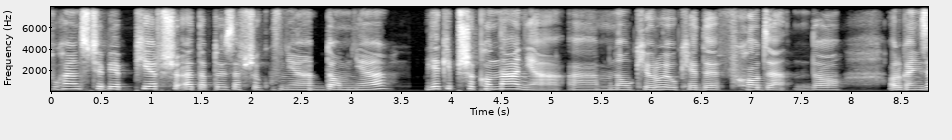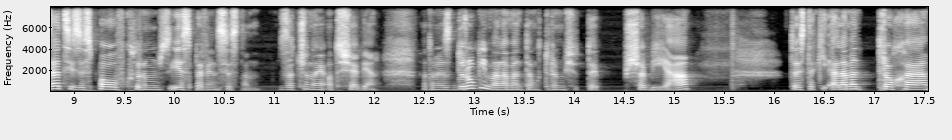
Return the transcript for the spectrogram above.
Słuchając Ciebie, pierwszy etap to jest zawsze głównie do mnie. Jakie przekonania e, mną kierują, kiedy wchodzę do organizacji, zespołu, w którym jest pewien system? Zaczynaj od siebie. Natomiast drugim elementem, który mi się tutaj przebija, to jest taki element trochę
